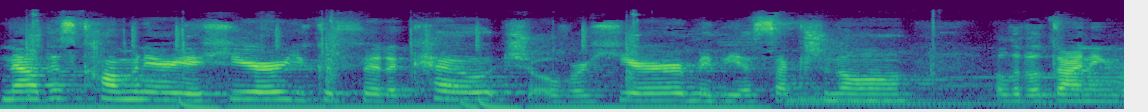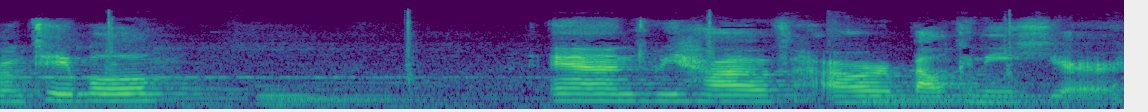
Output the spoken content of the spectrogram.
Now this common area here, you could fit a couch over here, maybe a sectional, a little dining room table. And we have our balcony here.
